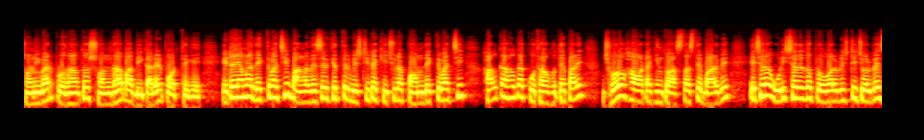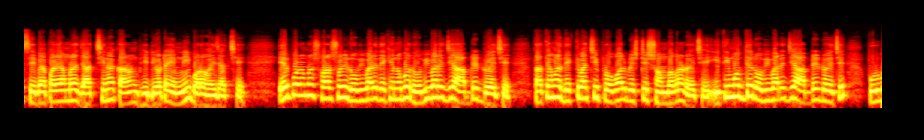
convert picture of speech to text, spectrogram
শনিবার প্রধানত সন্ধ্যা বা বিকালের পর থেকে। এটাই আমরা দেখতে পাচ্ছি বাংলাদেশের ক্ষেত্রে বৃষ্টিটা কিছুটা কম দেখতে পাচ্ছি। হালকা হালকা কোথাও হতে পারে। ঝোড়ো হাওয়াটা কিন্তু আস্তে আস্তে বাড়বে। এছাড়া উড়িষ্যাতে তো প্রবল বৃষ্টি চলবে, সে ব্যাপারে আমরা যাচ্ছি না, কারণ ভিডিওটা এমনি বড় হয়ে যাচ্ছে। এরপর আমরা সরাসরি রবিবারে দেখে নেব, রবিবারে যে আপডেট রয়েছে, তাতে আমরা দেখতে পাচ্ছি প্রবল বৃষ্টির সম্ভাবনা রয়েছে। ইতিমধ্যে রবিবারে যে আপডেট রয়েছে, পূর্ব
